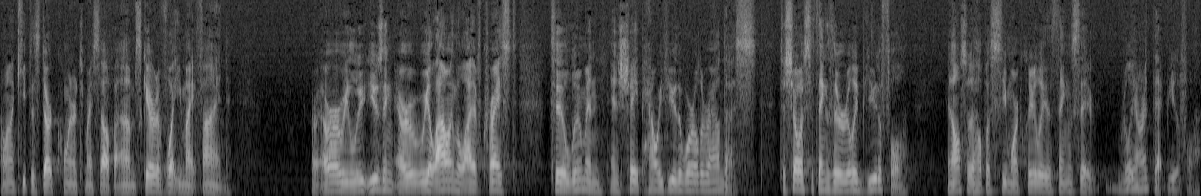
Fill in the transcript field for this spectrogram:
I want to keep this dark corner to myself. I'm scared of what you might find. Or, are we using, are we allowing the light of Christ to illumine and shape how we view the world around us, to show us the things that are really beautiful, and also to help us see more clearly the things that really aren't that beautiful.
